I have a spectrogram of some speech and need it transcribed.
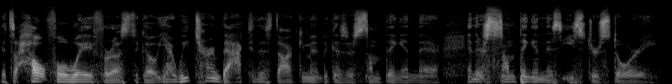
it's a helpful way for us to go, yeah, we turn back to this document because there's something in there. And there's something in this Easter story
